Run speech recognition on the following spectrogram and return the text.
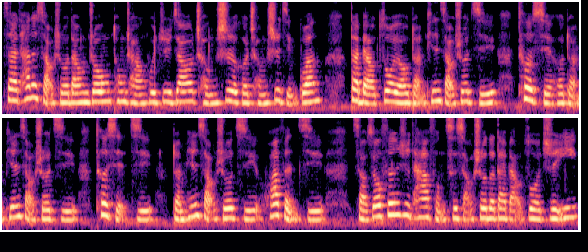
在他的小说当中，通常会聚焦城市和城市景观。代表作有短篇小说集《特写》和短篇小说集《特写集》、短篇小说集《花粉集》。《小纠纷》是他讽刺小说的代表作之一。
